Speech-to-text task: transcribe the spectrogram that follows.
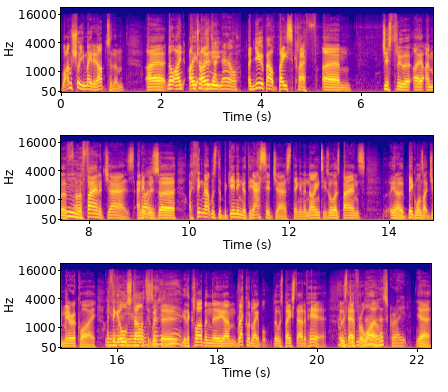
Well, I'm sure you made it up to them. Uh, no, I, I'm I do only that now. I knew about bass clef um, just through. A, I, I'm a am a fan of jazz, and it Hmm. Was. Uh, I think that was the beginning of the acid jazz thing in the '90s. All those bands. You know, big ones like Jamiroquai. I think it all yeah. started All with the here. the club and the um, record label that was based out of here. It was Oh, I there for a know. while. That's great. Yeah.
